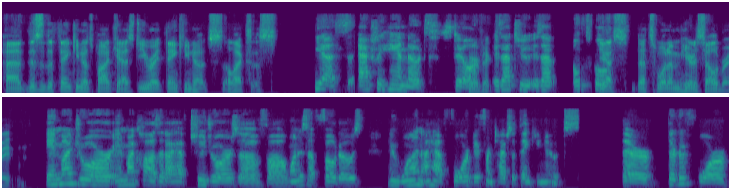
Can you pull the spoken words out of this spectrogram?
Uh, this is the Thank You Notes podcast. Do you write thank you notes, Alexis? Yes, actually hand notes still. Perfect. Is that too is that old school? Yes, that's what I'm here to celebrate. In my drawer, in my closet, I have two drawers of uh, one is of photos and one I have four different types of thank you notes. They're they're to four,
